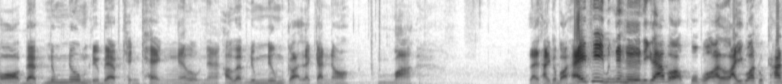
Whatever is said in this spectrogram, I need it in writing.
อร์แบบนุ่มๆ หรือแบบแข็งๆนะผมนะ เอาแบบนุ่มๆก่อนแล้วกันเนาะมาหลายท่านก็บอกเฮ้ยพี่มึงเนี่ยเฮินอีกแล้วบอกผมบอกอะไรวะทุกท่าน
